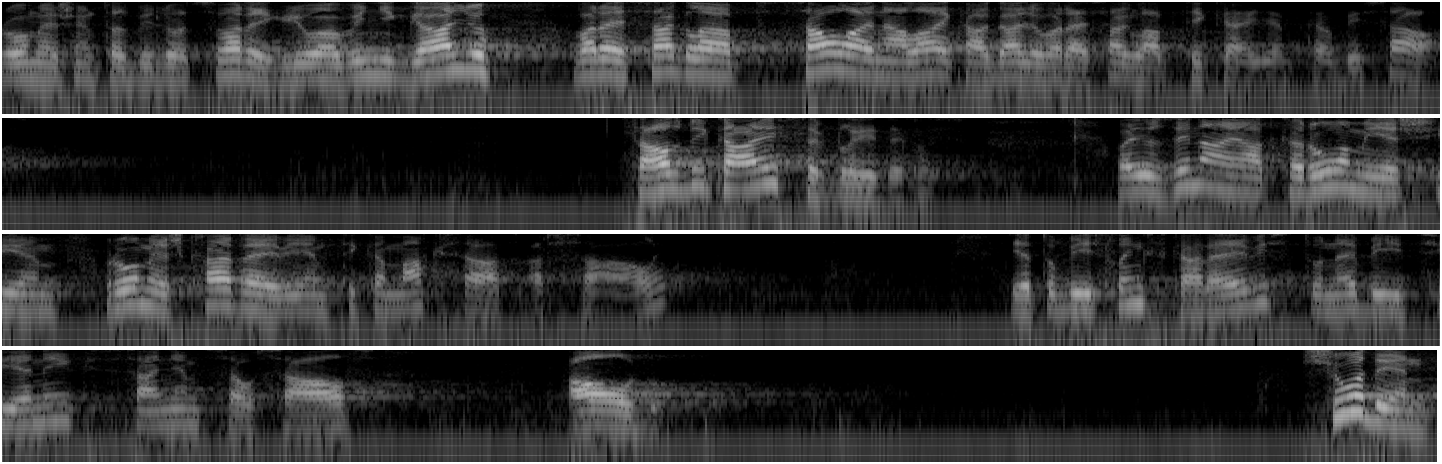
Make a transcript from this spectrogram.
Romiešiem tas bija ļoti svarīgi, jo viņi gaļu varēja saglabāt, saulainā laikā gaļu varēja saglabāt tikai, ja tev bija sāls. Sāls bija kā aizsarglīdzeklis. Vai jūs zinājāt, ka romiešiem, romiešu kareiviem tika maksāts ar sāli? Ja tu biji slings kareivis, tu nebija cienīgs saņemt savu sāls algu. Šodien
